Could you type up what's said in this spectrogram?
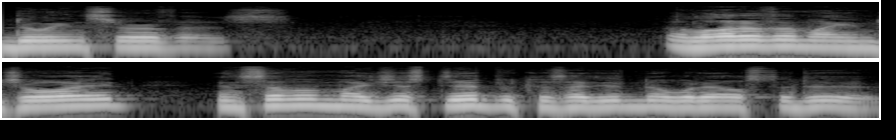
doing service. A lot of them I enjoyed, and some of them I just did because I didn't know what else to do.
